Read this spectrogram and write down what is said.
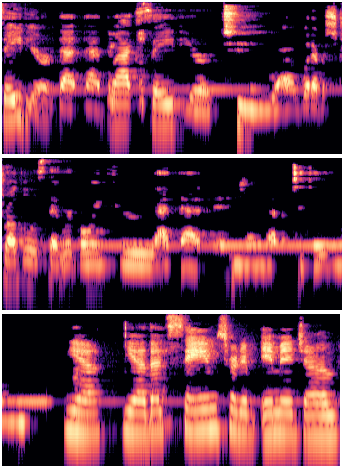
savior, that, that black savior to uh, whatever struggles that we're going through at that, you know, that particular moment. Yeah, yeah, that same sort of image of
